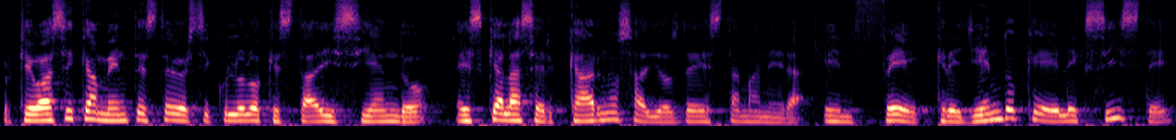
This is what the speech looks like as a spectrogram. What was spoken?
porque básicamente este versículo lo que está diciendo es que al acercarnos a Dios de esta manera, en fe, creyendo que Él existe,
